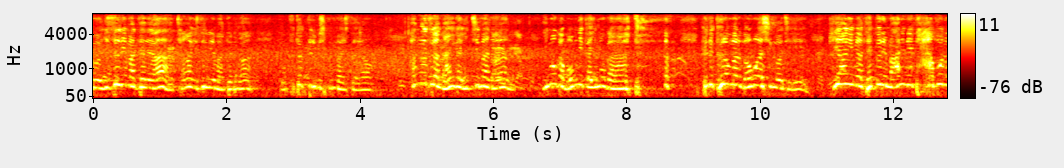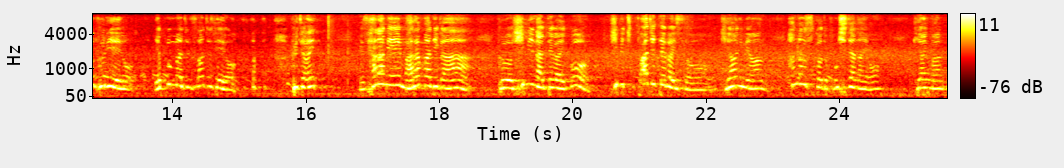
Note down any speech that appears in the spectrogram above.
그 이슬님한테다가 장한 이슬님한테다가 그 부탁드리고 싶은 말 있어요. 한가수가 나이가 있지만은 이모가 뭡니까 이모가? 근데 그런 말은 너무 하신 거지. 기왕이면 댓글이 많이 다 보는 글이에요. 예쁜 말 좀 써주세요. 그죠? 사람이 말 한마디가 그 힘이 날 때가 있고 힘이 쭉 빠질 때가 있어. 기왕이면 한강수 거도 보시잖아요. 기왕이면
